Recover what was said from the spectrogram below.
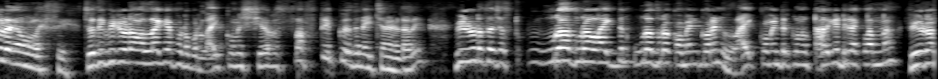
ভিডিওটা কেমন লাগছে? যদি ভিডিওটা ভালো লাগে, ফটোফট লাইক কমেন্ট শেয়ার সাবস্ক্রাইব করে দেন এই চ্যানেলটারে ভিডিওটাতে জাস্ট উড়া দুরা লাইক দেন, উড়া দুরা কমেন্ট করেন। লাইক কমেন্টের কোনো টার্গেটই রাখলাম না। ভিডিওটা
